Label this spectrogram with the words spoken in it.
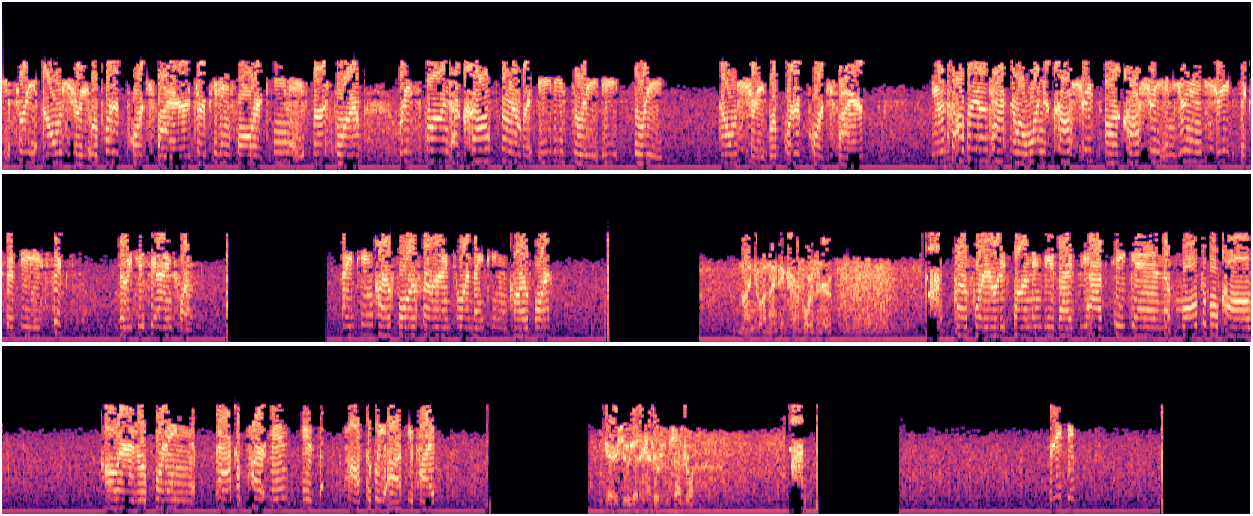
8383 Elm Street. Reported porch fire. It's repeating for Keene A First Alarm. Respond across from number 8383 Elm Street. Reported porch fire. Units operating on tack number one, your cross streets are Cross Street and Union Street, 656, WQC 920. 19, car 4 from 9 to 1, 19, car 4. 9 to 1, 19, car 4 0. Uh, Car 4, you're responding. Be advised, we have taken multiple calls. Callers reporting back apartment is possibly occupied. Okay, so we got a header from Central. Receive.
